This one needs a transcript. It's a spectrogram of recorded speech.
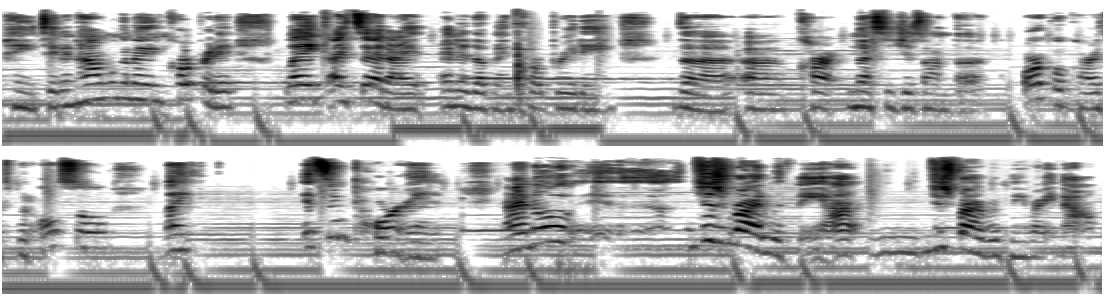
painted and how I'm gonna incorporate it. Like I said, I ended up incorporating the uh, card messages on the oracle cards, but also like it's important. I know, uh, just ride with me. I, just ride with me right now.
